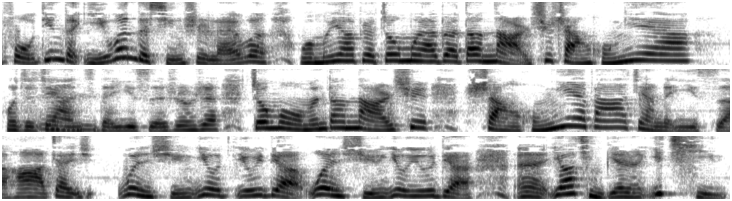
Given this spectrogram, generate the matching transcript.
末。周末是周末，周末是周末。问、末是周末，周周末。要周末，周末是周末。周或者这样子的意思，是不是？周末我们到哪儿去赏红叶吧？这样的意思哈，在问询又有一点问询，又有点嗯，邀请别人一起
